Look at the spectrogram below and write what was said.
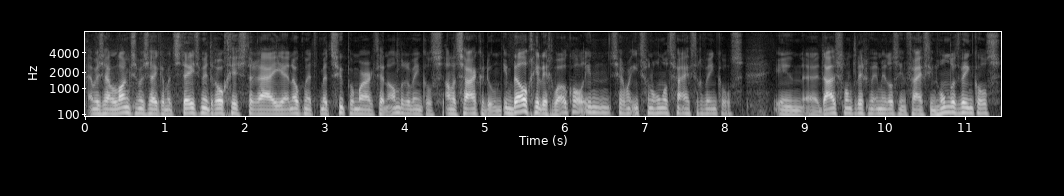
En we zijn langzaam zeker met steeds meer drogisterijen en ook met, met supermarkten en andere winkels aan het zaken doen. In België liggen we ook al in zeg maar, iets van 150 winkels. In uh, Duitsland liggen we inmiddels in 1500 winkels.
